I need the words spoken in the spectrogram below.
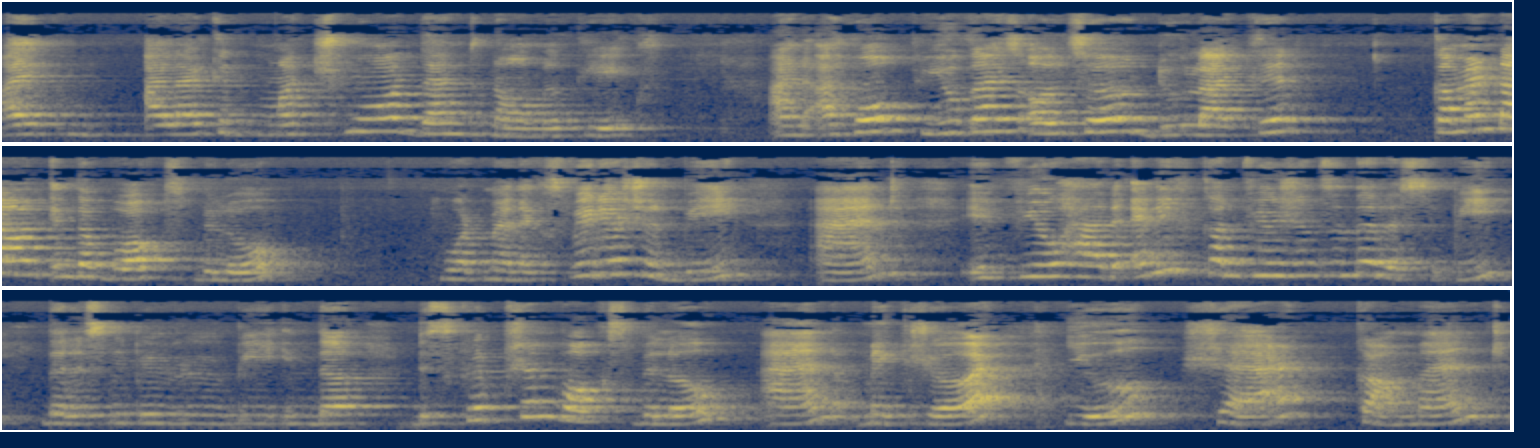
I, I like it much more than the normal cakes and I hope you guys also do like it. Comment down in the box below what my next video should be and if you had any confusions in the recipe, the recipe will be in the description box below and make sure you share, comment,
